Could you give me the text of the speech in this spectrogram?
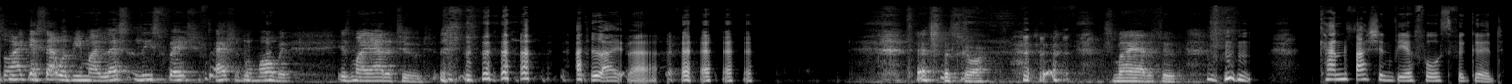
So I guess that would be my less, least fashionable moment, is my attitude. I like that. That's for sure. it's my attitude. Can fashion be a force for good?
